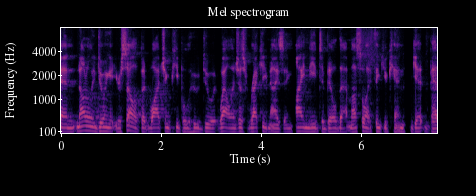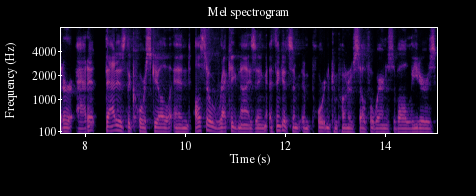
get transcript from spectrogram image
And not only doing it yourself, but watching people who do it well and just recognizing I need to build that muscle. I think you can get better at it that is the core skill and also recognizing i think it's an important component of self-awareness of all leaders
